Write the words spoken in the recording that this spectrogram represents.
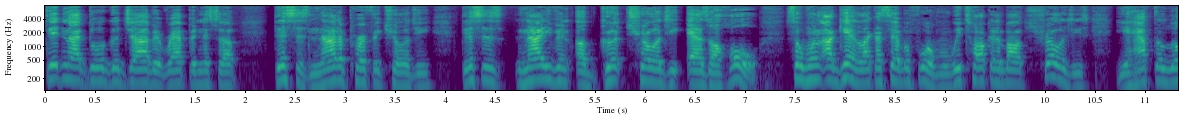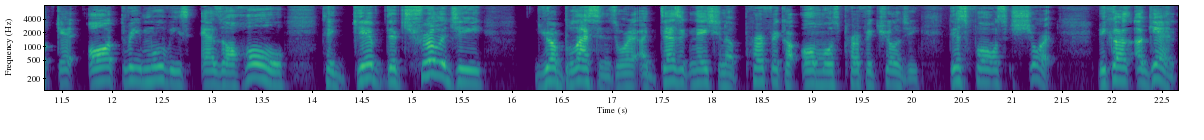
did not do a good job at wrapping this up. This is not a perfect trilogy. This is not even a good trilogy as a whole. So when, again, like I said before, when we're talking about trilogies, you have to look at all three movies as a whole to give the trilogy your blessings or a designation of perfect or almost perfect trilogy. This falls short because, again,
